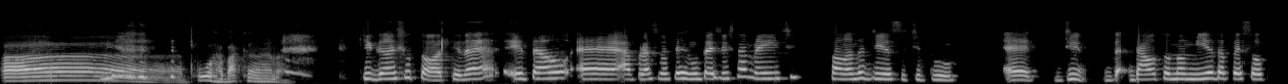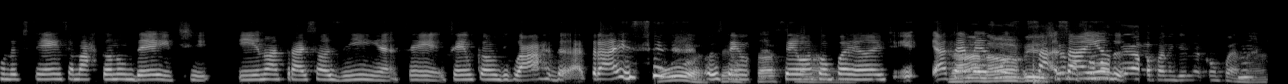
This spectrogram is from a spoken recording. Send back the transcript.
Ah, porra, bacana. que gancho top, né? Então, é, a próxima pergunta é justamente falando disso, tipo, é, de, da autonomia da pessoa com deficiência, marcando um date, e indo atrás sozinha, sem, sem um cão de guarda atrás, ou sem, sem um acompanhante. E até não, mesmo não, bicho, sa saindo. para ninguém me acompanhar, né?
